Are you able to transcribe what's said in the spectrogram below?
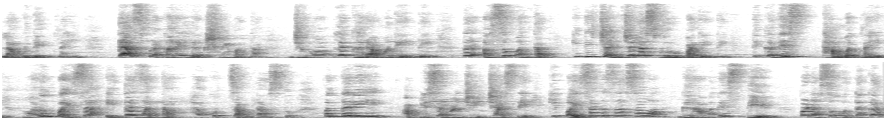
लागू देत नाही. त्याच प्रकारे लक्ष्मी माता जेव्हा आपल्या घरामध्ये येते तर असं म्हणतात की ती चंचला स्वरूपात येते. ती कधीच थांबत नाही. म्हणून पैसा येता जाता हा खूप चांगला असतो. पण तरीही आपली सर्वांची इच्छा असते की पैसा कसा असावा? घरामध्ये स्थिर. पण असं होतं का?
